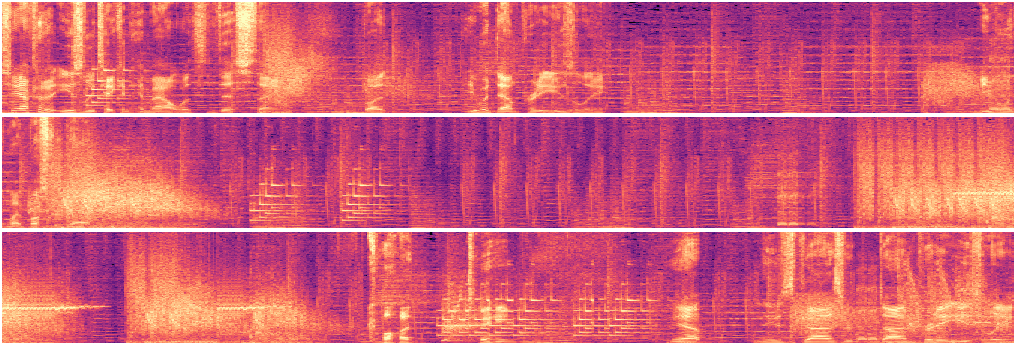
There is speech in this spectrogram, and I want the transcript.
See, I could have easily taken him out with this thing, but he went down pretty easily. Even with my Buster gun. God dang. Yep, these guys are dying pretty easily.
